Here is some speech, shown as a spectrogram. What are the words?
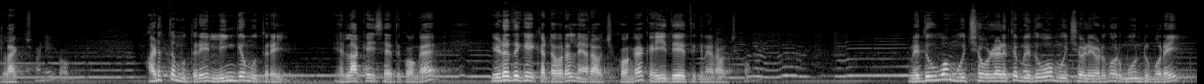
ரிலாக்ஸ் பண்ணிக்கோங்க. அடுத்த முத்திரை லிங்க முத்திரை. எல்லா கையும் சேர்த்துக்கோங்க. இடது கை கட்டவரல் நேராக வச்சுக்கோங்க. கை தேயத்துக்கு நேராக வச்சுக்கோங்க. மெதுவாக மூச்சை உள்ளெழுத்து மெதுவாக மூச்சை விளையாடுங்க ஒரு மூன்று முறை.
